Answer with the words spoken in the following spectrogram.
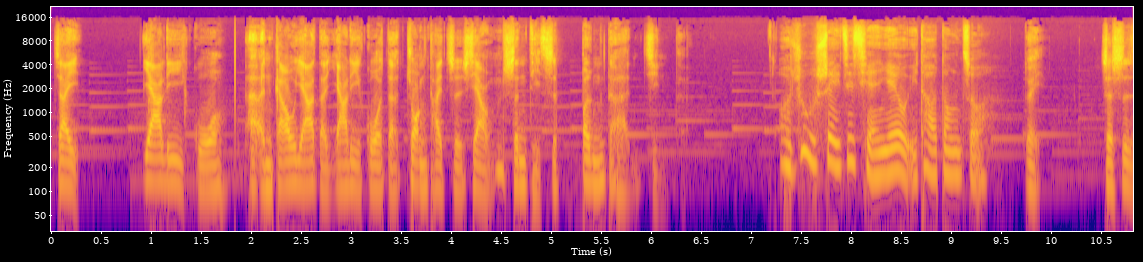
在压力锅很高压的压力锅的状态之下，我们身体是绷得很紧的。哦，入睡之前也有一套动作。对，这是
